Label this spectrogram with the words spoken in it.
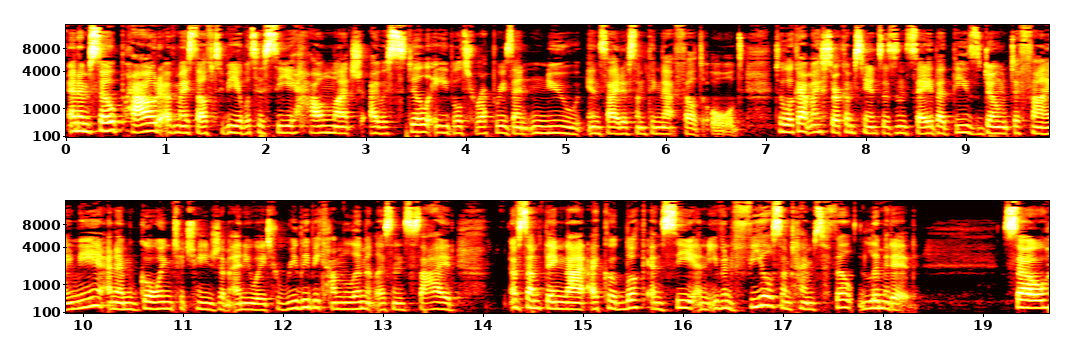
and I'm so proud of myself to be able to see how much I was still able to represent new inside of something that felt old. To look at my circumstances and say that these don't define me and I'm going to change them anyway, to really become limitless inside of something that I could look and see and even feel sometimes felt limited. So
